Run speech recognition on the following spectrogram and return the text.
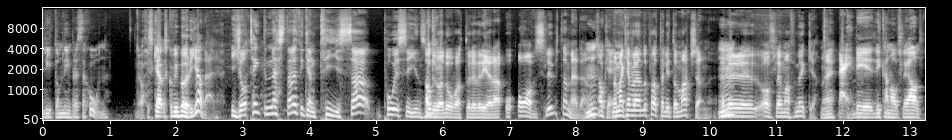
lite om din prestation. Ja. Ska, ska vi börja där? Jag tänkte nästan att vi kan tisa poesin som Okej. du har lovat att leverera och avsluta med den. Mm, okej. Men man kan väl ändå prata lite om matchen? Eller eh, avslöjar man för mycket? Nej. Nej, det, vi kan avslöja allt.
